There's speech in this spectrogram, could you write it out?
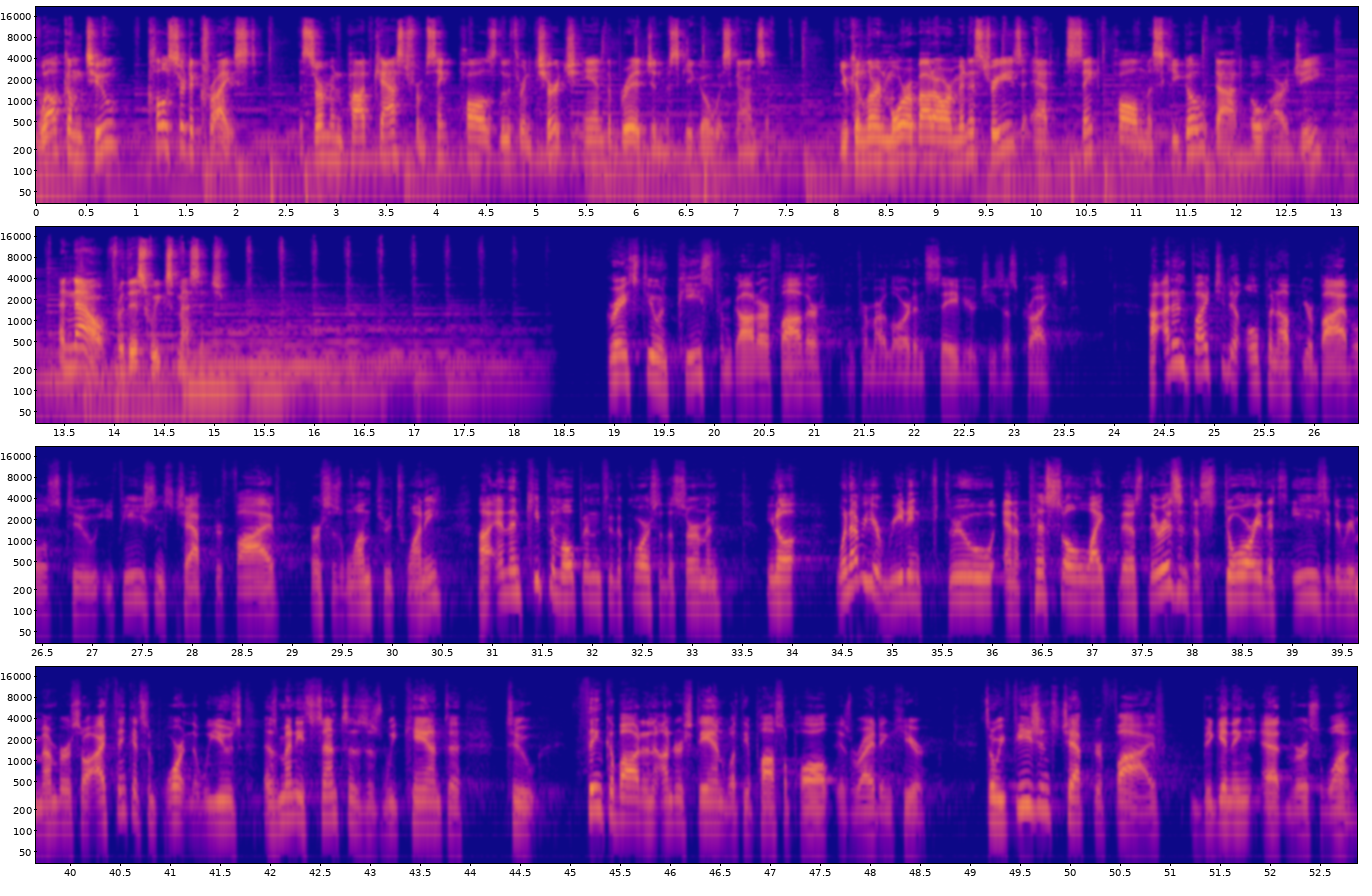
Welcome to Closer to Christ, the sermon podcast from St. Paul's Lutheran Church and the Bridge in Muskego, Wisconsin. You can learn more about our ministries at stpaulmuskego.org. And now for this week's message. Grace to you and peace from God our Father and from our Lord and Savior Jesus Christ. I'd invite you to open up your Bibles to Ephesians chapter 5 verses 1 through 20, uh, and then keep them open through the course of the sermon. You know, whenever you're reading through an epistle like this, there isn't a story that's easy to remember, so I think it's important that we use as many senses as we can to, to think about and understand what the Apostle Paul is writing here. So, Ephesians chapter 5, beginning at verse 1.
